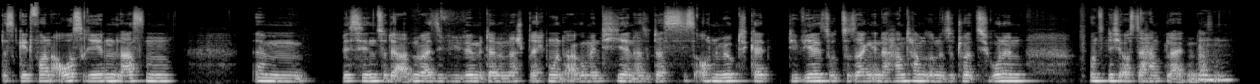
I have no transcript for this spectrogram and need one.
das geht von Ausreden lassen ähm, bis hin zu der Art und Weise, wie wir miteinander sprechen und argumentieren. Also das ist auch eine Möglichkeit, die wir sozusagen in der Hand haben, so eine Situationen uns nicht aus der Hand gleiten lassen. Mhm.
